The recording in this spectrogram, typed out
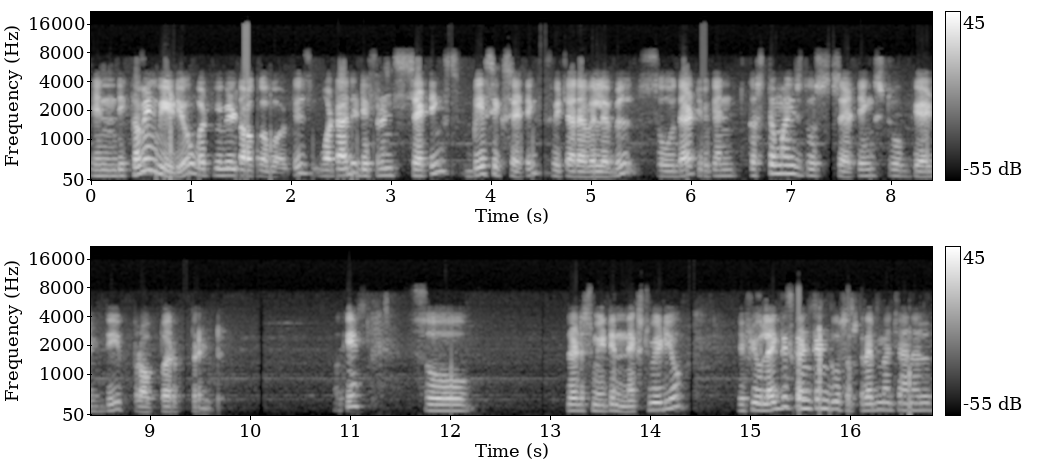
In the coming video what we will talk about is what are the different settings basic settings which are available so that you can customize those settings to get the proper print. Okay? So let us meet in next video. If you like this content do subscribe my channel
